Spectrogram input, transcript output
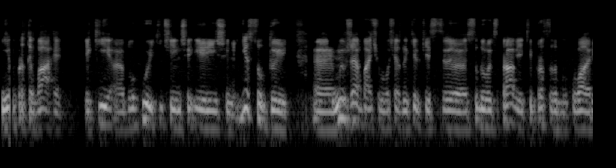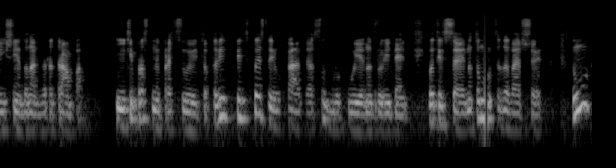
є противаги. Які е, блокують ті чи інші рішення, є суди. Е, Ми вже бачимо величезну кількість е, судових справ, які просто заблокували рішення Дональда Трампа, які просто не працюють. Тобто він підписує укази, а суд блокує на другий день. От і все на тому це завершується. Тому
